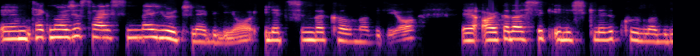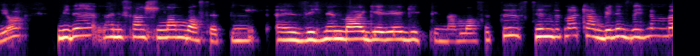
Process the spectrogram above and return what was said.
e, teknoloji sayesinde yürütülebiliyor, iletişimde kalınabiliyor, e, arkadaşlık ilişkileri kurulabiliyor. Bir de hani sen şundan bahsettin, e, zihnin daha geriye gittiğinden bahsetti. Seni dinlerken benim zihnim de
